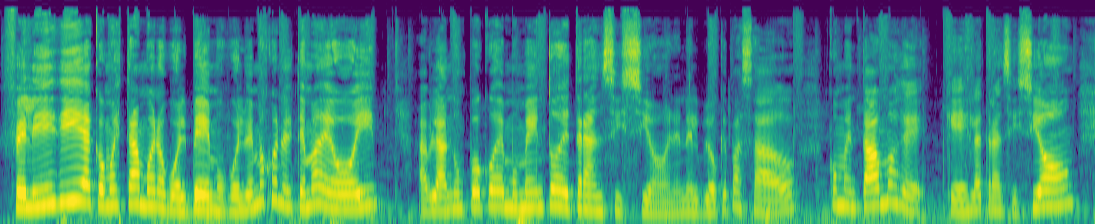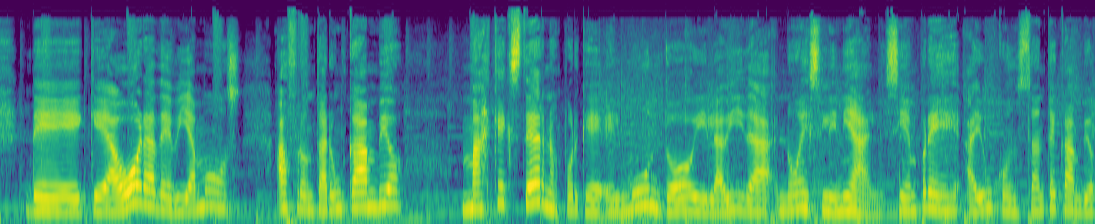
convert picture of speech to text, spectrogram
Feliz día, ¿cómo están? Bueno, volvemos, volvemos con el tema de hoy. hablando un poco de momento de transición. En el bloque pasado comentábamos de qué es la transición, de que ahora debíamos afrontar un cambio más que externos, porque el mundo y la vida no es lineal, siempre hay un constante cambio,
